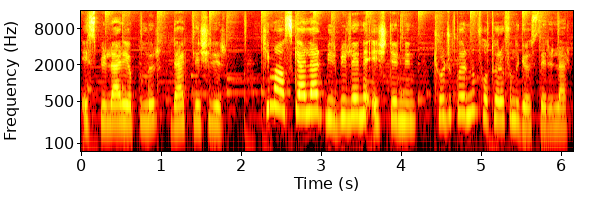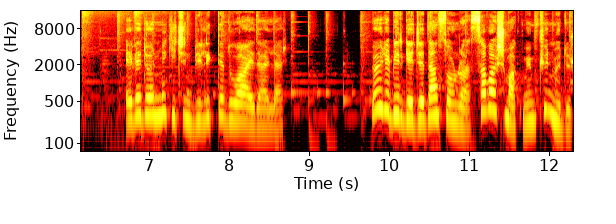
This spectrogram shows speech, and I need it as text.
Espriler yapılır, dertleşilir. Kimi askerler birbirlerine eşlerinin, çocuklarının fotoğrafını gösterirler. Eve dönmek için birlikte dua ederler. Böyle bir geceden sonra savaşmak mümkün müdür?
